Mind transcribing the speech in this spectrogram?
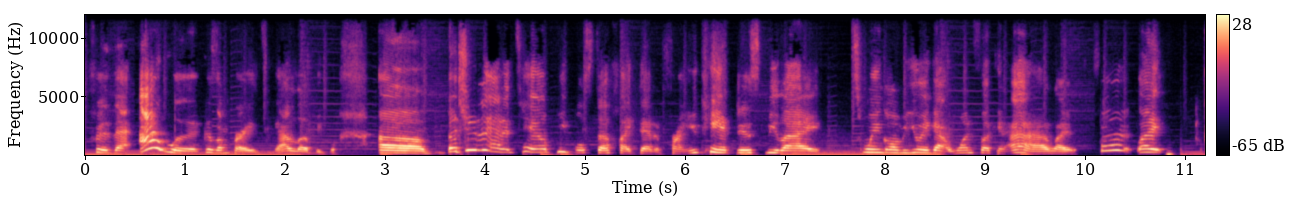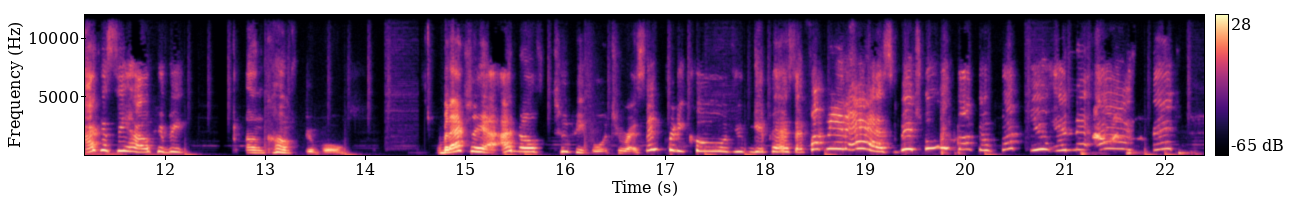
for that I would because I'm crazy. I love people, um, but you gotta tell people stuff like that up front. You can't just be like swing on me. You ain't got one fucking eye. Like, what? Like I can see how it could be uncomfortable. But actually, I, I know two people with Tourette's. They pretty cool if you can get past that. Fuck me in the ass, bitch. Who fucking fuck you in the ass, bitch?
